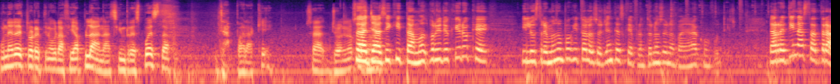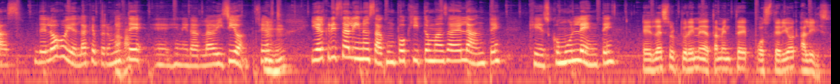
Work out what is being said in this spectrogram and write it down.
una electroretinografía plana, sin respuesta, ¿ya para qué? O sea, yo en lo O sea, ya si quitamos, porque yo quiero que ilustremos un poquito a los oyentes que de pronto no se nos vayan a confundir. La retina está atrás del ojo y es la que permite eh, generar la visión, ¿cierto? Y el cristalino está un poquito más adelante, que es como un lente. es la estructura inmediatamente posterior al iris.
